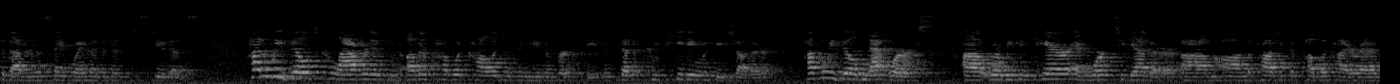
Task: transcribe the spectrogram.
to them in the same way that it is to students? How do we build collaboratives with other public colleges and universities instead of competing with each other? How can we build networks uh, where we can care and work together um, on the project of public higher ed?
